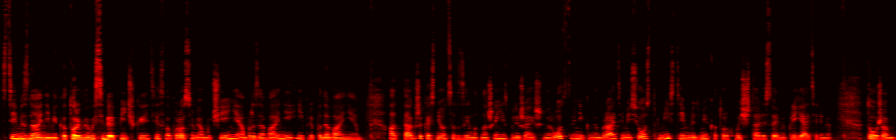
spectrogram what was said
с теми знаниями, которыми вы себя пичкаете, с вопросами обучения, образования и преподавания, а также коснется взаимоотношений с ближайшими родственниками, братьями, сестрами и с теми людьми, которых вы считали своими приятелями. Тоже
